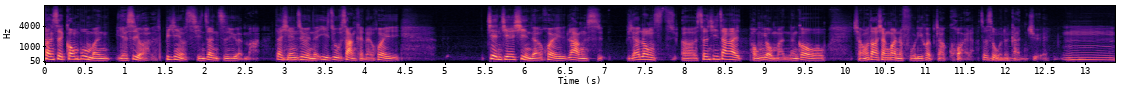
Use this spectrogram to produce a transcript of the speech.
算是公部门也是有，毕竟有行政资源嘛，在行政资源的挹注上，可能会间接性的会让是比较让呃身心障碍朋友们能够享受到相关的福利会比较快了，这是我的感觉。嗯，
